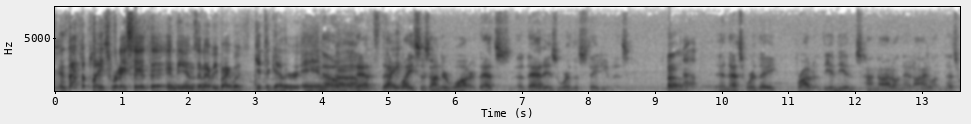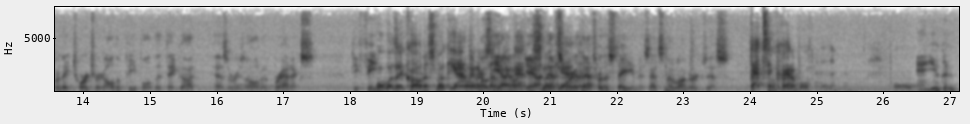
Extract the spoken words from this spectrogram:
Is that the place where they said the Indians and everybody would get together and No, um, that's, that fight? place is underwater. That's, uh, that is where the stadium is. Oh, Oh, And that's where they brought, the Indians hung out on that island. That's where they tortured all the people that they got as a result of Braddock's defeat. what was it called? A Smoky Island or something Island, like that? yeah, and that's Smoky where, Island. that's where the stadium is. That's no longer exists. That's oh, incredible. that is a. Oh. And you can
